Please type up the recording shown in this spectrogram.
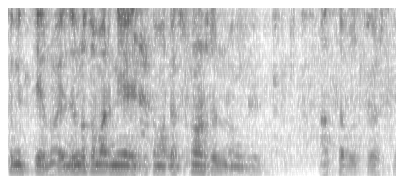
তুমি চেনো এই জন্য তোমার নিয়ে এসে তোমার কাছে শোনার জন্য। আচ্ছা বুঝতে পারছি।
